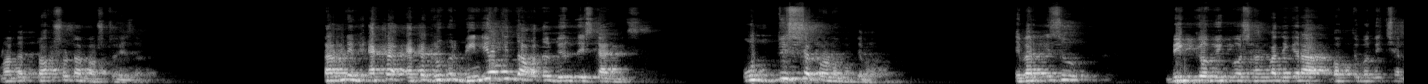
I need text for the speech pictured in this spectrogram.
ওনাদের টক শোটা নষ্ট হয়ে যাবে। তার মানে একটা একটা গ্রুপের ভিডিও কিন্তু আমাদের বিরুদ্ধে স্ট্যান্ড নিচ্ছে উদ্দেশ্য প্রণোদিত ভাবে। এবার কিছু বিজ্ঞ বিজ্ঞ সাংবাদিকেরা বক্তব্য দিচ্ছেন।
